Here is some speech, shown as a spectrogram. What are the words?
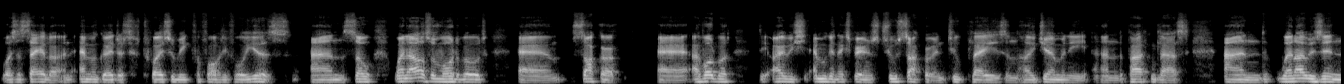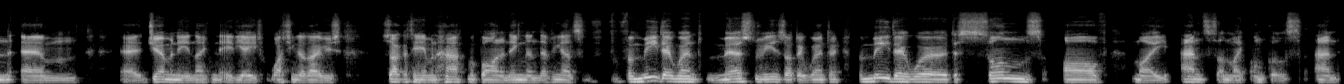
was a sailor and emigrated twice a week for 44 years. And so when I also wrote about um, soccer uh, I've wrote about the Irish immigrant experience through soccer in two plays in High Germany and the Parting Glass. And when I was in um, uh, Germany in 1988, watching that Irish soccer team and my born in England, everything else, for me, they weren't mercenaries or they weren't, for me, they were the sons of my aunts and my uncles. And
